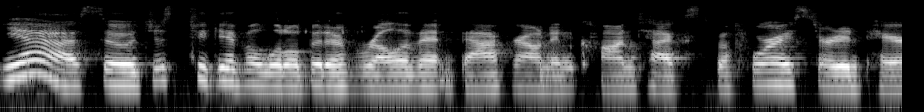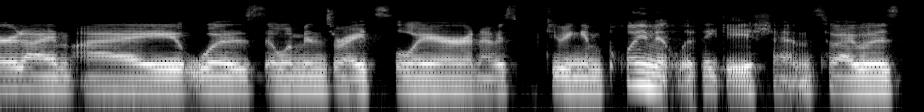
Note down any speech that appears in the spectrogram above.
Yeah, so just to give a little bit of relevant background and context, before I started Paradigm, I was a women's rights lawyer and I was doing employment litigation. So I was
